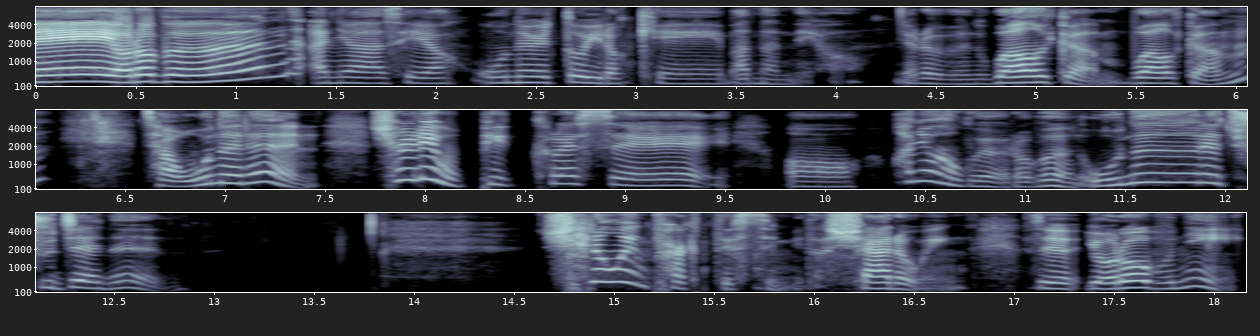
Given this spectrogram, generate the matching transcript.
네, 여러분 안녕하세요. 오늘 또 이렇게 만났네요. 여러분 welcome, welcome. 자, 오늘은 셜리 오픽 클래스에 어 환영하고요, 여러분. 오늘의 주제는 shadowing practice입니다. shadowing. 그래서 여러분이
